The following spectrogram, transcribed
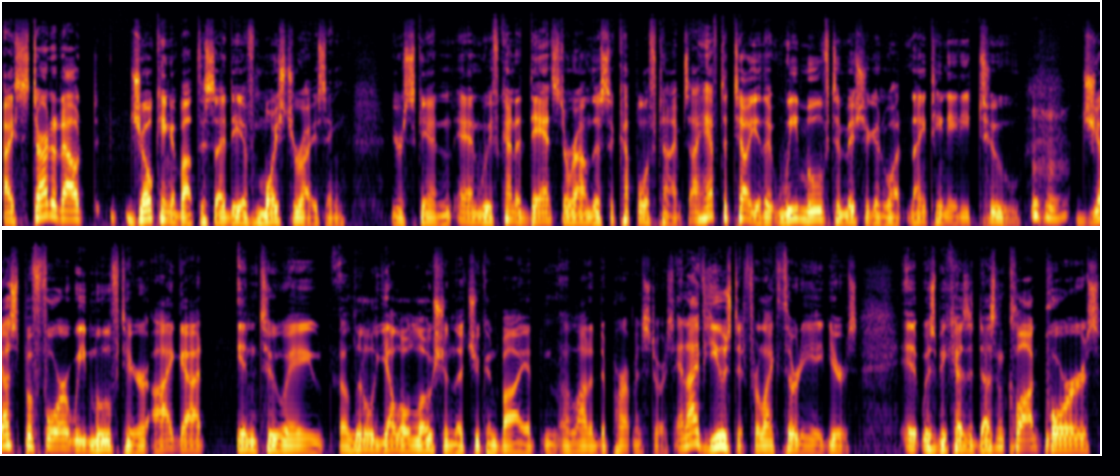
I started out joking about this idea of moisturizing your skin, and we've kind of danced around this a couple of times. I have to tell you that we moved to Michigan, what, 1982? Mm-hmm. Just before we moved here, I got into a, a little yellow lotion that you can buy at a lot of department stores. And I've used it for like 38 years. It was because it doesn't clog pores.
